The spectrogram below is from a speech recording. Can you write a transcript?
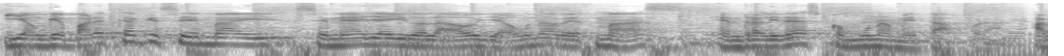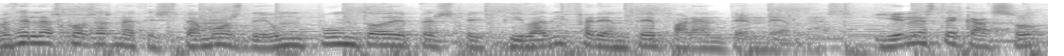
Y aunque parezca que se me, se me haya ido la olla una vez más, en realidad es como una metáfora. A veces las cosas necesitamos de un punto de perspectiva diferente para entenderlas. Y en este caso,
